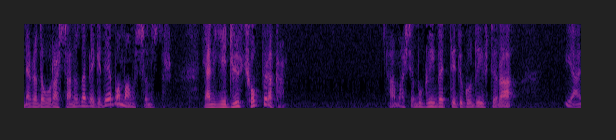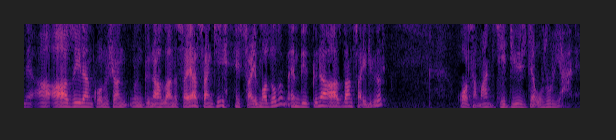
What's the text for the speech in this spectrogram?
Ne kadar uğraşsanız da belki de yapamamışsınızdır. Yani 700 çok bir rakam. Ama işte bu gıybet, dedikodu, iftira yani ağzıyla konuşanın günahlarını sayarsan ki sayılmaz olur mu? En büyük günah ağızdan sayılıyor. O zaman 700'de olur yani.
